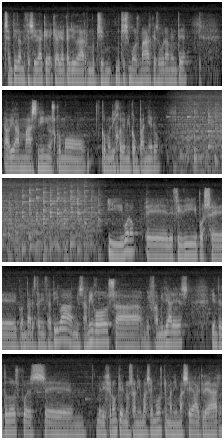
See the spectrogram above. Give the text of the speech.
Sentí la necesidad que, había que ayudar muchísimos más, que seguramente había más niños como, como el hijo de mi compañero Y bueno, eh, decidí pues, eh, contar esta iniciativa a mis amigos, a mis familiares y entre todos pues, eh, me dijeron que nos animásemos, que me animase a crear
